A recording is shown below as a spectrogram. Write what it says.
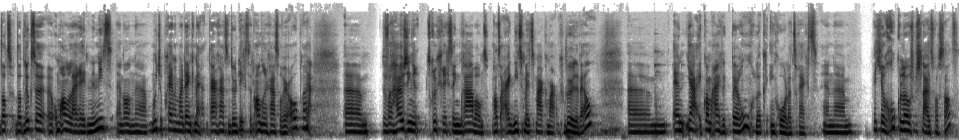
dat, dat lukte uh, om allerlei redenen niet. En dan uh, moet je op een gegeven moment maar denken... Nou ja, daar gaat een deur dicht en de andere gaat alweer open. Ja. Um, de verhuizing terug richting Brabant had er eigenlijk niets mee te maken... maar gebeurde wel. Um, en ja, ik kwam eigenlijk per ongeluk in Goorlen terecht. En een beetje een roekeloos besluit was dat.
